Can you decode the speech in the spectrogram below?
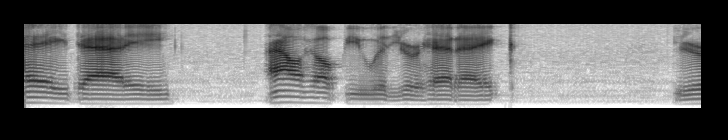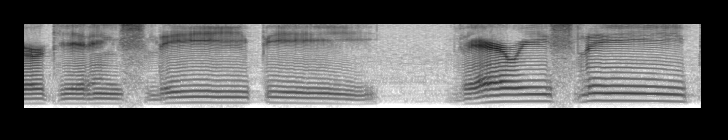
Hey, Daddy. I'll help you with your headache. You're getting sleepy. Very sleepy.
